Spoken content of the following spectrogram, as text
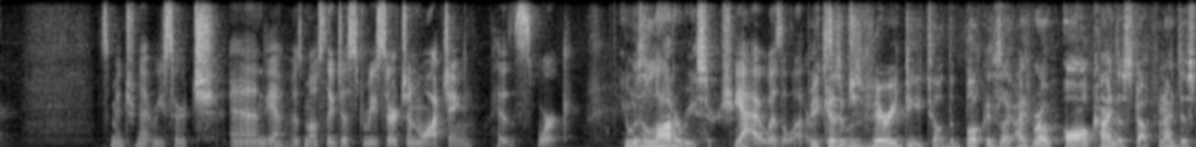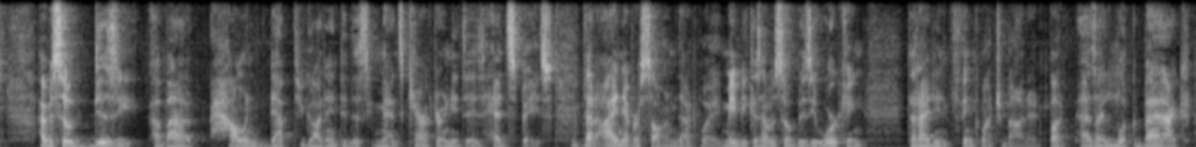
some internet research, and yeah, it was mostly just research and watching his work. It was a lot of research. Yeah, it was a lot of because research. it was very detailed. The book is like I wrote all kinds of stuff, and I just I was so dizzy about how in depth you got into this man's character and into his headspace Mm-hmm. that I never saw him that way. Maybe because I was so busy working that I didn't think much about it. But as I look back,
